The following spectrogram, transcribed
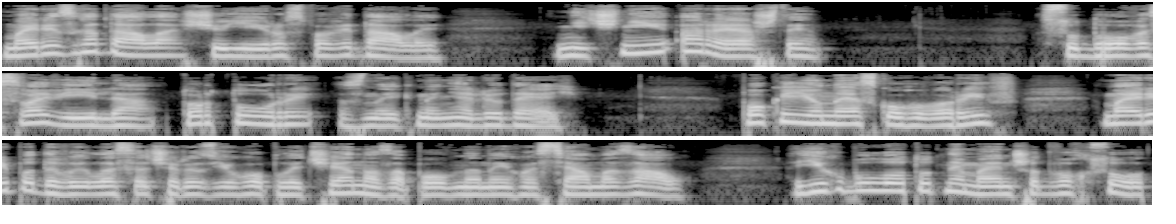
Мері згадала, що їй розповідали нічні арешти, судове свавілля, тортури, зникнення людей. Поки ЮНЕСКО говорив, Мері подивилася через його плече на заповнений гостями зал. Їх було тут не менше двохсот,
